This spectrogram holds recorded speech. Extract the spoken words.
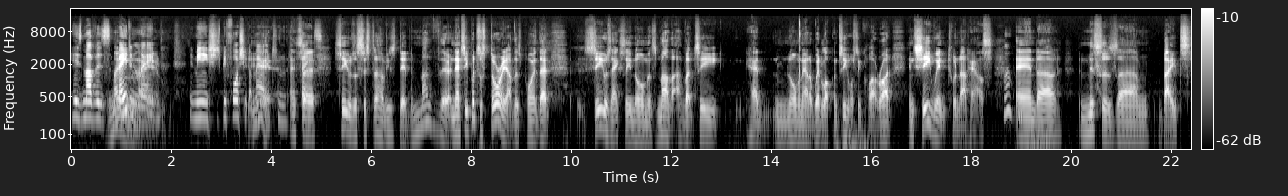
his mother's maiden, Maiden name, meaning she before she got married. Yeah, in and so she was a sister of his dead mother. And then she puts a story up at this point that she was actually Norman's mother, but she had Norman out of wedlock and she wasn't quite right. And she went to a nut house, and uh, Mrs. Um, Bates,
